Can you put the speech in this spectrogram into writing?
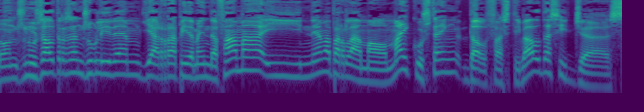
Doncs nosaltres ens oblidem ja ràpidament de fama i anem a parlar amb el Mike Costenc del Festival de Sitges.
